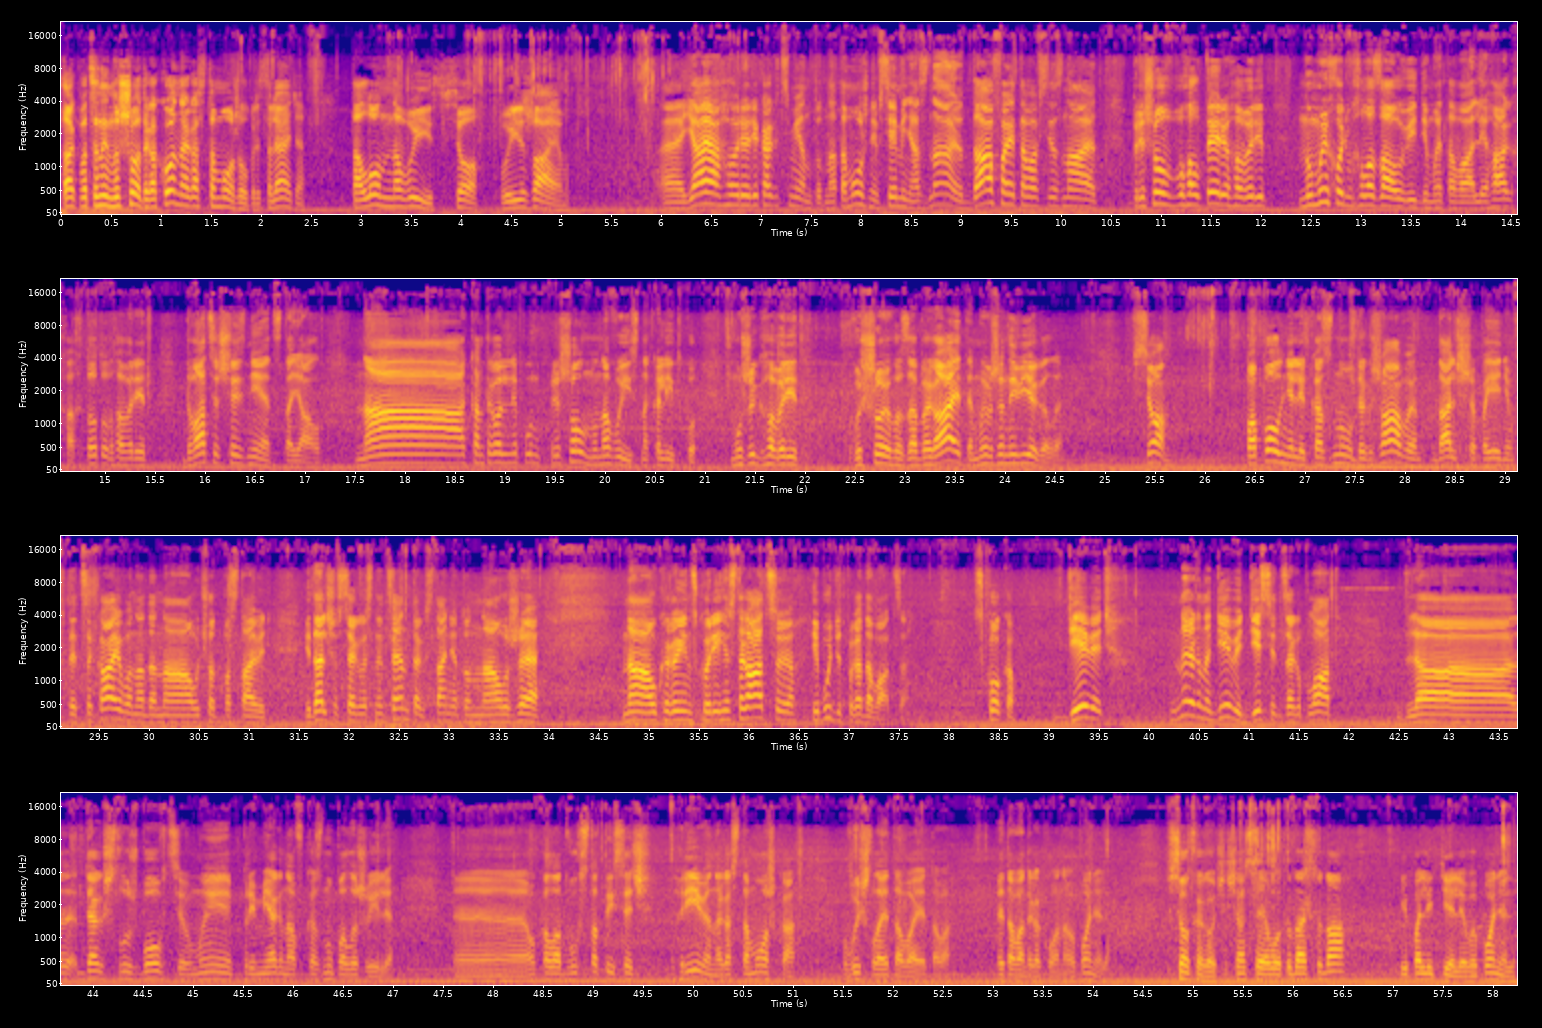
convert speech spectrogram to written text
Так, пацаны, ну что, дракона растаможил, представляете? Талон на выезд, все, выезжаем. Э, Я говорю, рекордсмен тут на таможне, все меня знают, Дафа этого все знают. Пришел в бухгалтерию, говорит, ну мы хоть в глаза увидим этого олигарха. Кто тут говорит, 26 дней отстоял. На контрольный пункт пришел, ну на выезд, на калитку. Мужик говорит, ви що його забираєте? Ми вже не вірили. Все, пополнили казну державы, дальше поедем в ТЦК, его надо на учет поставить, и дальше в сервисный центр, станет он на уже на украинскую регистрацию и будет продаваться. Сколько? 9, наверное, 9-10 зарплат для держслужбовцев мы примерно в казну положили. Э, около 200 тысяч гривен растаможка вышла этого, этого, этого дракона, вы поняли? Все, короче, сейчас я его туда-сюда и полетели, вы поняли?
